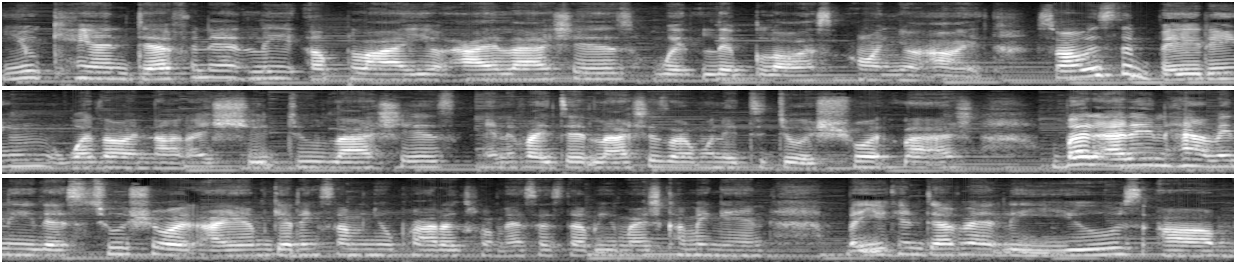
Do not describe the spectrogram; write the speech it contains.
you can definitely apply your eyelashes with lip gloss on your eyes. So I was debating whether or not I should do lashes and if I did lashes I wanted to do a short lash but I didn't have any that's too short. I am getting some new products from SSW Merch coming in but you can definitely use um,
